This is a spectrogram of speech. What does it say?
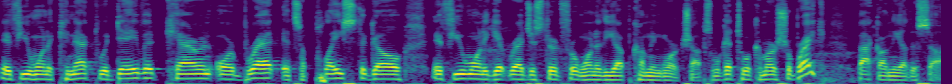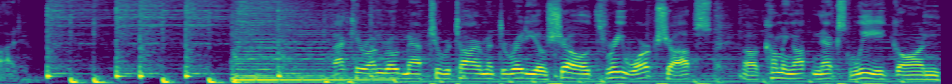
If you want to connect with David, Karen, or Brett, it's a place to go if you want to get registered for one of the upcoming workshops. We'll get to a commercial break. Back on the other side. Back here on Roadmap to Retirement, the radio show. Three workshops uh, coming up next week on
